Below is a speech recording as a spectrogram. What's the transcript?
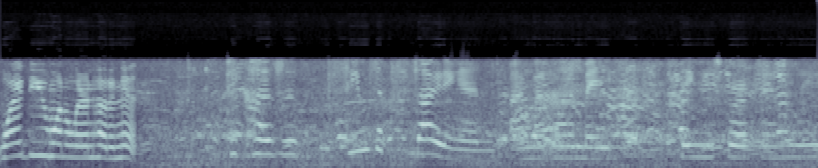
Why do you want to learn how to knit? Because it seems exciting and I might want to make things for a family.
